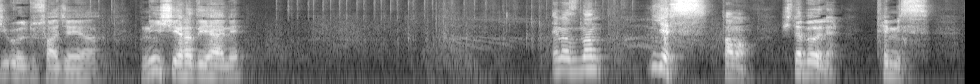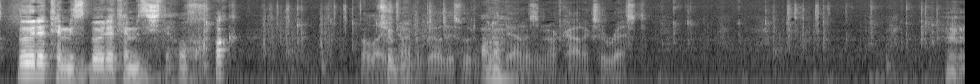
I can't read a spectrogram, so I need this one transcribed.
kişi öldü sadece ya. Ne işe yaradı yani? En azından yes. Tamam. İşte böyle. Temiz. Böyle temiz. Böyle temiz işte. Oh bak. Çok- Anam. Hmm.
